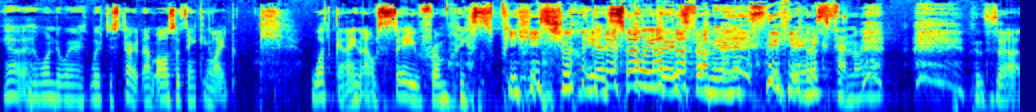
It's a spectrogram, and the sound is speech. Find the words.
yeah, I wonder where where to start. I'm also thinking like, what can I now save from my speech? yeah, spoilers from your next yes. your next panel. Yeah. so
